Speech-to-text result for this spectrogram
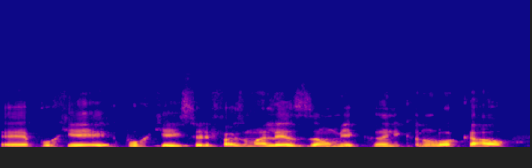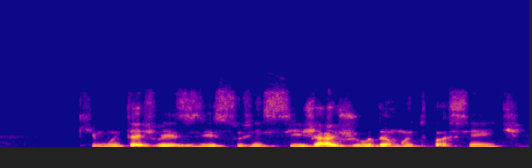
É, porque, porque isso ele faz uma lesão mecânica no local que muitas vezes isso em si já ajuda muito o paciente.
